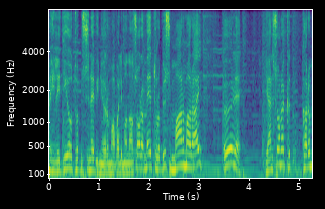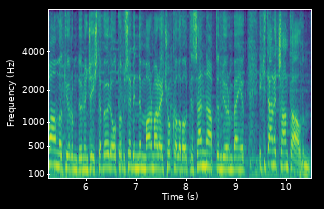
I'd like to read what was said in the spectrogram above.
Belediye otobüsüne biniyorum havalimanından. Sonra metrobüs, Marmaray. Öyle. Yani sonra karıma anlatıyorum dönünce işte böyle otobüse bindim Marmaray çok kalabalıktı. Sen ne yaptın diyorum ben yok. İki tane çanta aldım.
